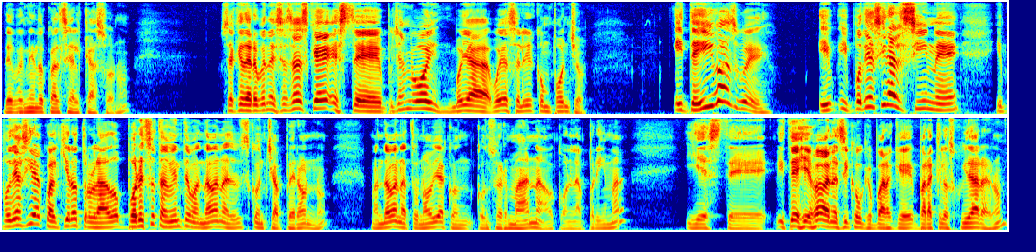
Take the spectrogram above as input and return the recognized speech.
dependiendo cuál sea el caso, ¿no? O sea que de repente dices, ¿sabes qué? Este, pues ya me voy, voy a, voy a salir con Poncho. Y te ibas, güey. Y, y podías ir al cine, y podías ir a cualquier otro lado. Por eso también te mandaban a veces con chaperón, ¿no? Mandaban a tu novia con, con su hermana o con la prima. Y este. Y te llevaban así como que para que, para que los cuidara, ¿no?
